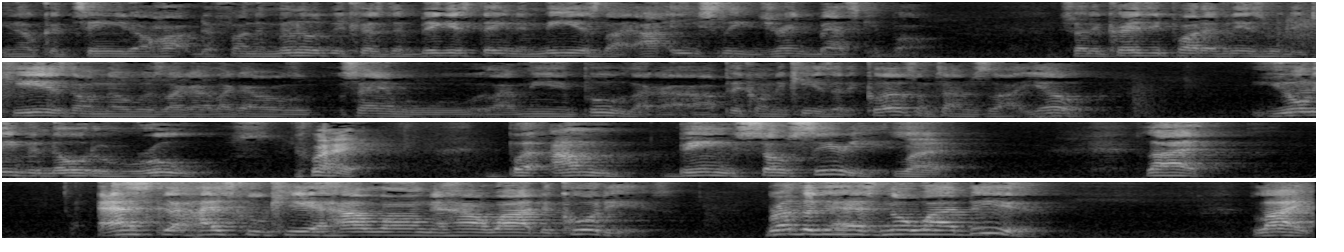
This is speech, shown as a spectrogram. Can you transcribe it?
you know, continue to harp the fundamentals because the biggest thing to me is like I eat, sleep, drink basketball. So the crazy part of it is what the kids don't know is like I like I was saying with, like me and Pooh, like I, I pick on the kids at the club sometimes. It's like, yo, you don't even know the rules, right, but I'm being so serious. right, Like, ask a high school kid how long and how wide the court is. Brother has no idea. Like,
